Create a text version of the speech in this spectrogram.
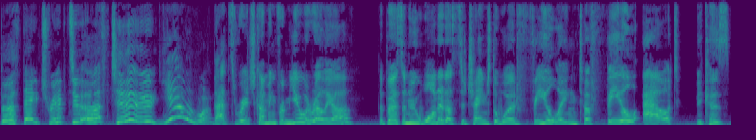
Birthday trip to Earth 2. You! That's rich coming from you, Aurelia. The person who wanted us to change the word feeling to feel out because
